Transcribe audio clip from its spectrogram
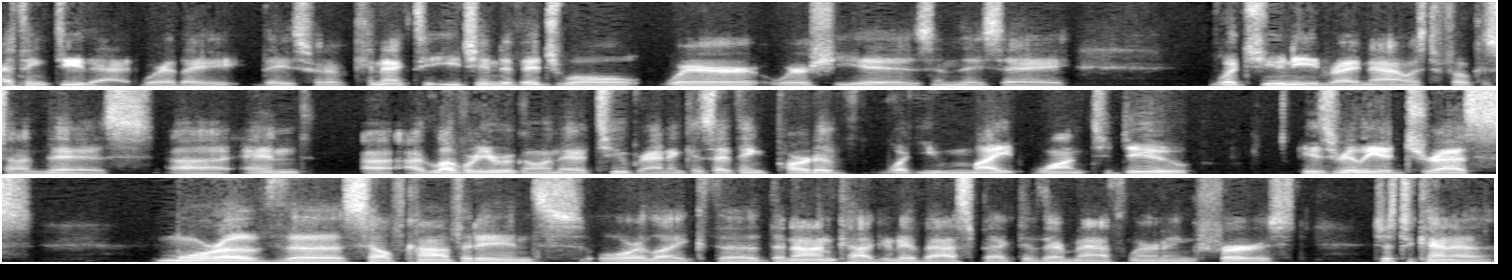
I think do that where they they sort of connect to each individual where where she is and they say what you need right now is to focus on this. Uh, and uh, i love where you were going there too brandon because i think part of what you might want to do is really address more of the self-confidence or like the the non-cognitive aspect of their math learning first just to kind of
